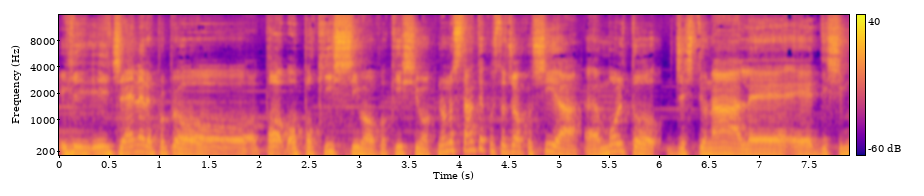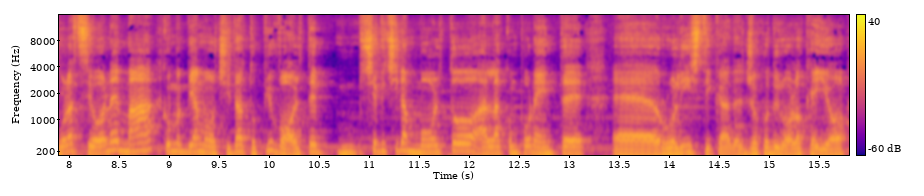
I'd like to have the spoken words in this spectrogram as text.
il, il, genere proprio po- pochissimo, pochissimo, nonostante questo gioco sia eh, molto gestionale e di simulazione, ma come abbiamo citato più volte, si avvicina molto alla componente eh, ruolistica del gioco di ruolo che io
